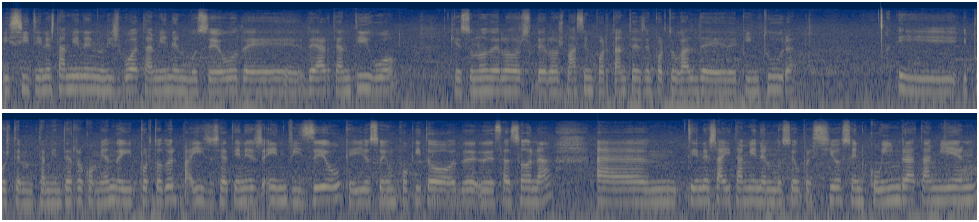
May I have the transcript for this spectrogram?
y sí, tienes también en Lisboa también el Museo de, Arte Antiguo, que es uno de los, de los más importantes en Portugal de, pintura. Y, pues también te recomiendo ir por todo el país, o sea, tienes en Viseu, que yo soy un poquito de, esa zona, tienes ahí también el Museo Precioso, en Coimbra también,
